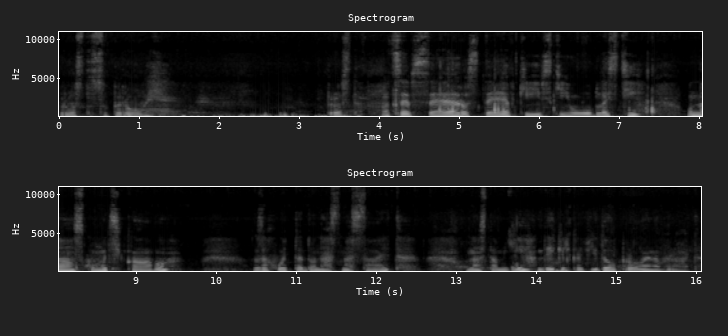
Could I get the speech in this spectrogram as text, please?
Просто суперовий. Просто оце все росте в Київській області. У нас кому цікаво, заходьте до нас на сайт. У нас там є декілька відео про виноград.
